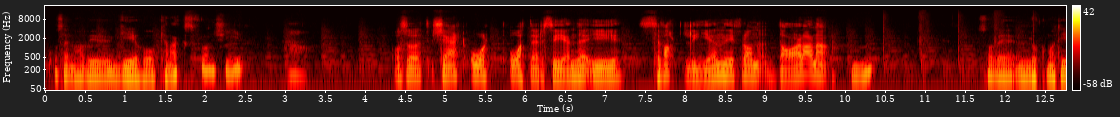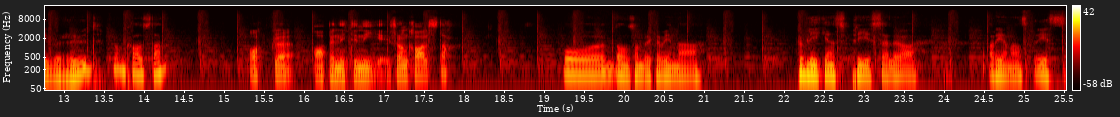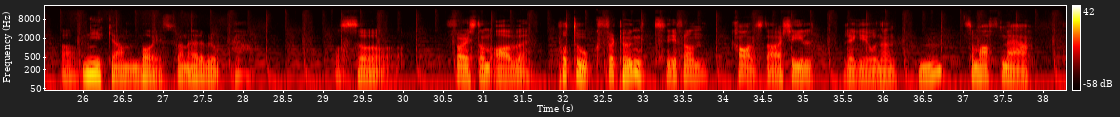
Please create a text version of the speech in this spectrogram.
Och sen har vi ju GH Canucks från Kiev. Och så ett kärt återseende i Svartlien ifrån Dalarna. Mm. Så har vi Lokomotiv Rud från Karlstad. Och eh, AP99 ifrån Karlstad. Och de som brukar vinna publikens pris, eller ja, arenans pris. Ja. Nykan Boys från Örebro. Och så följs de av På tok för tungt ifrån Karlstad, Kilregionen. Mm. Som haft med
